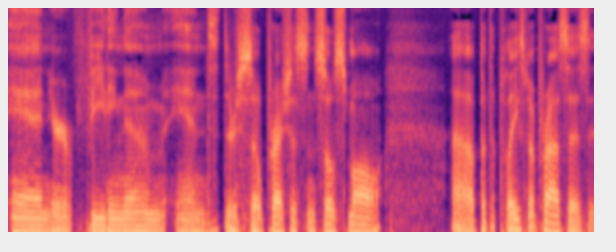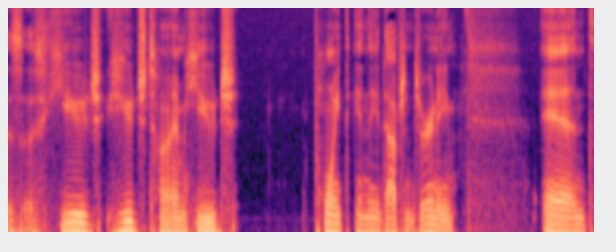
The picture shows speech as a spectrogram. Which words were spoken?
and you're feeding them and they're so precious and so small. Uh, but the placement process is a huge, huge time, huge point in the adoption journey. And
